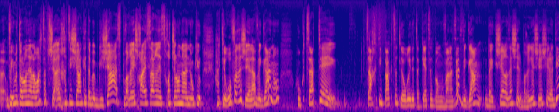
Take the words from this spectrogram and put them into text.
אה, ואם אתה לא עונה על הוואטסאפ שע- חצי שעה כי אתה בפגישה, אז כבר יש לך עשר שיחות שלא נענו, כאילו, הטירוף הזה שאליו הגענו, הוא קצת... אה, צריך טיפה קצת להוריד את הקצב במובן הזה, וגם בהקשר הזה של ברגע שיש ילדים,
